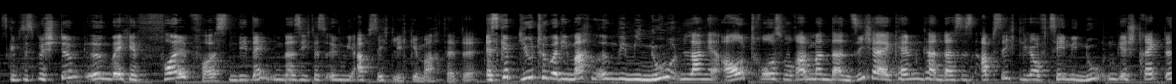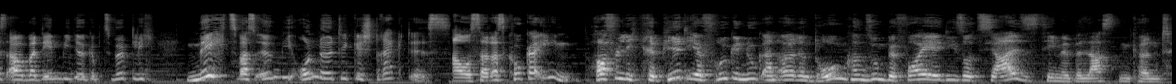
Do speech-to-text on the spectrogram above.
Es gibt es bestimmt irgendwelche Vollpfosten, die denken, dass ich das irgendwie absichtlich gemacht hätte. Es gibt YouTuber, die machen irgendwie minutenlange Outros, woran man dann sicher erkennen kann, dass es absichtlich auf 10 Minuten gestreckt ist, aber bei dem Video gibt es wirklich nichts, was irgendwie unnötig gestreckt ist. Außer das Kokain. Hoffentlich krepiert ihr früh genug an eurem Drogenkonsum, bevor ihr die Sozialsysteme belasten könnt.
